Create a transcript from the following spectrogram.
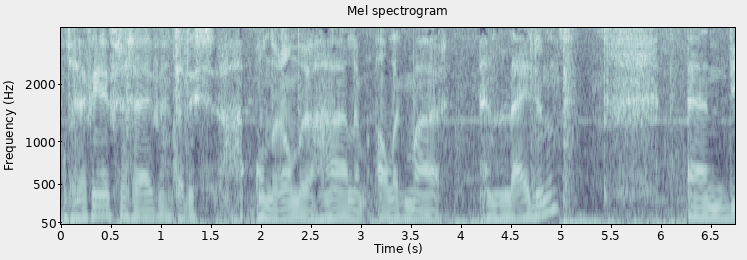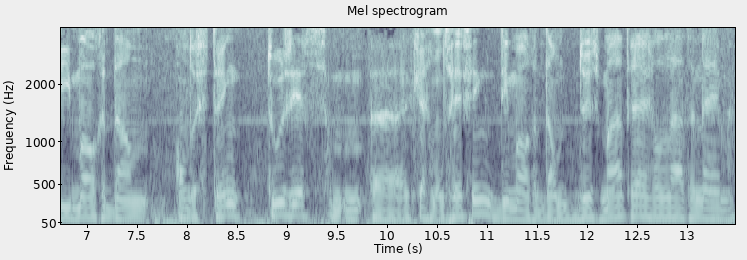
ontheffing heeft gegeven. Dat is onder andere Haarlem, Alkmaar en Leiden. En die mogen dan onder streng toezicht, eh, krijgen ontheffing. Die mogen dan dus maatregelen laten nemen.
